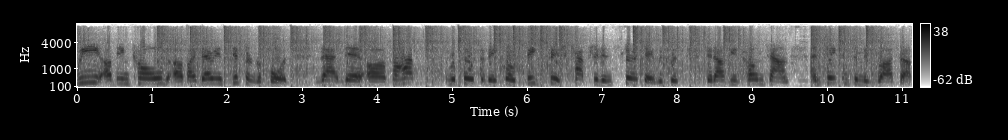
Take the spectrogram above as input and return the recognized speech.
We are being told uh, by various different reports that there are perhaps reports of a, quote, big fish captured in Sirte, which was Gaddafi's hometown, and taken to Misrata.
